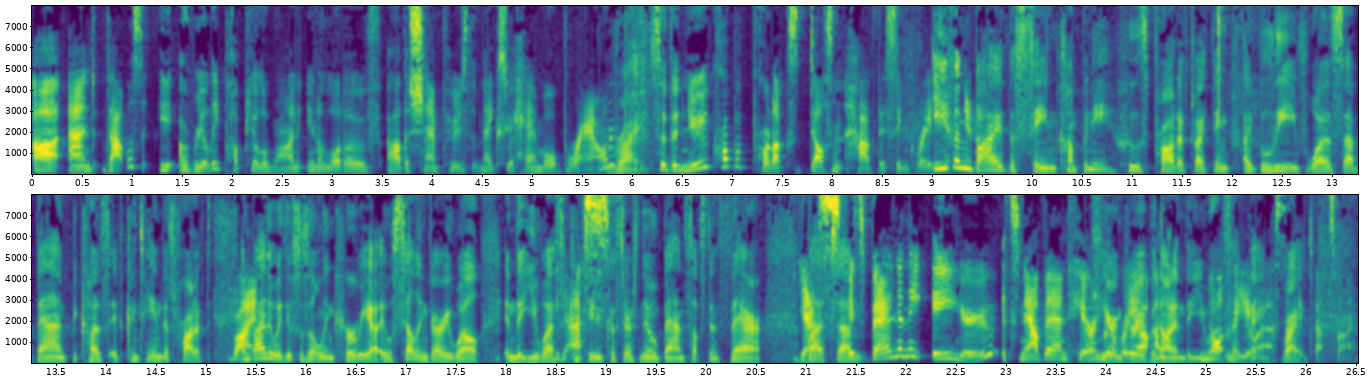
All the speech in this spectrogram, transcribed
Uh, and that was a really popular one in a lot of uh, the shampoos that makes your hair more brown. Right. So, the new crop of products doesn't have this ingredient. Even in it. by the same company whose product I think, I believe, was uh, banned because it contained this product. Right. And by the way, this was only in Korea. It was selling very well in the US. It continues because there's no banned substance there. Yes, But, um, it's banned in the EU. It's now banned here in here in Korea, Korea, but not in the US. Not in the. US. Right. that's right.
